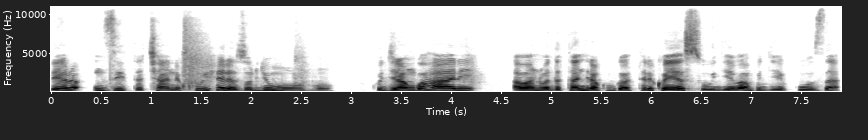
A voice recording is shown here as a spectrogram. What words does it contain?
Rero nzita cyane ku iherezo ry'umuntu kugira ngo ahari abantu badatangira kuvuga bati ariko yesu igihe bavugiye kuza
